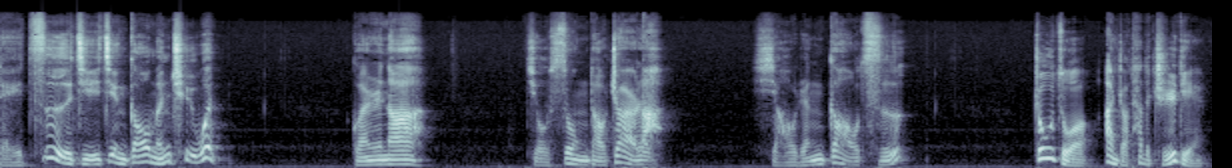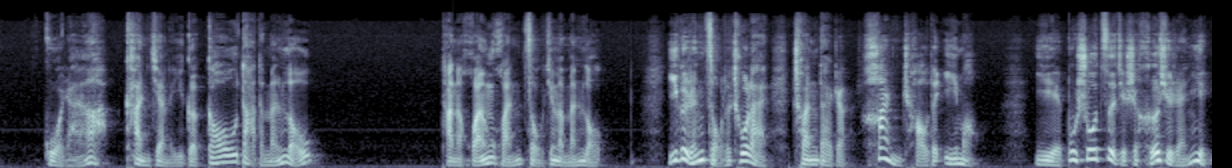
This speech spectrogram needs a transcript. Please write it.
得自己进高门去问。官人呐，就送到这儿了。小人告辞。周佐按照他的指点，果然啊，看见了一个高大的门楼。他呢，缓缓走进了门楼，一个人走了出来，穿戴着汉朝的衣帽。也不说自己是何许人也。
